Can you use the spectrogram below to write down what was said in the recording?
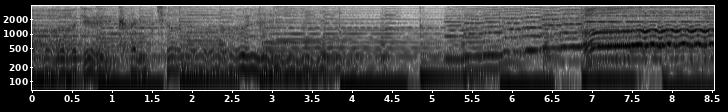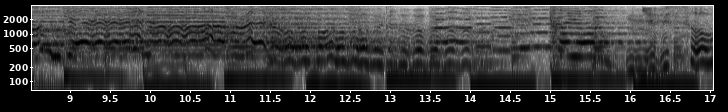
아득한 절 땅에서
